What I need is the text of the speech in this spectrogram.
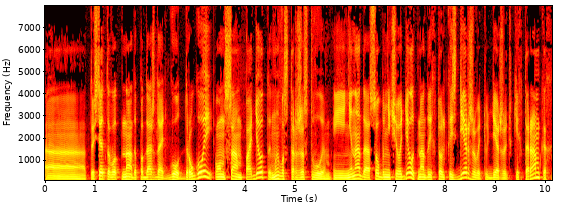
А, то есть это вот надо подождать год-другой, он сам падет, и мы восторжествуем. И не надо особо ничего делать, надо их только сдерживать, удерживать в каких-то рамках.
